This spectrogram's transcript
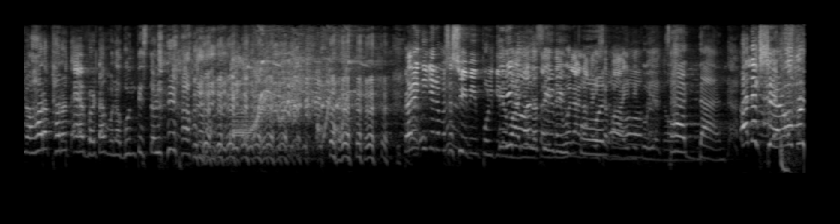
ano, harot-harot ever, tamo na buntis tuloy ako. Pero hindi nyo naman sa swimming pool Hindi ginawa naman sa Tayo na, swimming Wala na pool. kayo sa bahay ni oo. Kuya, no? Sa hagdan. Ah, nag-share over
